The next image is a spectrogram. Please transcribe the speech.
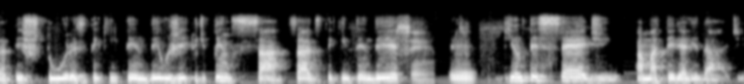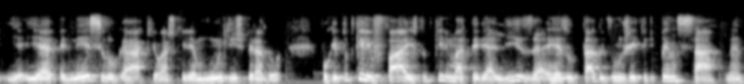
da textura, você tem que entender o jeito de pensar, sabe? Você tem que entender é, que antecede a materialidade. E, e é, é, nesse lugar que eu acho que ele é muito inspirador. Porque tudo que ele faz, tudo que ele materializa é resultado de um jeito de pensar, né?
